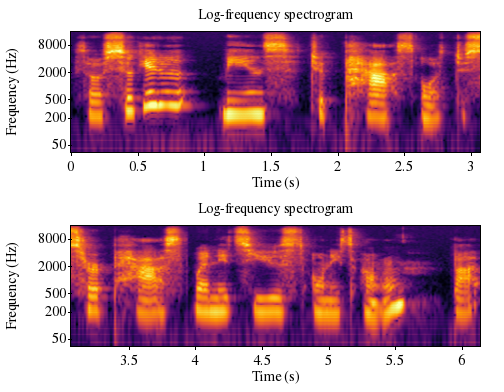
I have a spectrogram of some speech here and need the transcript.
So sugiru means to pass or to surpass when it's used on its own, but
